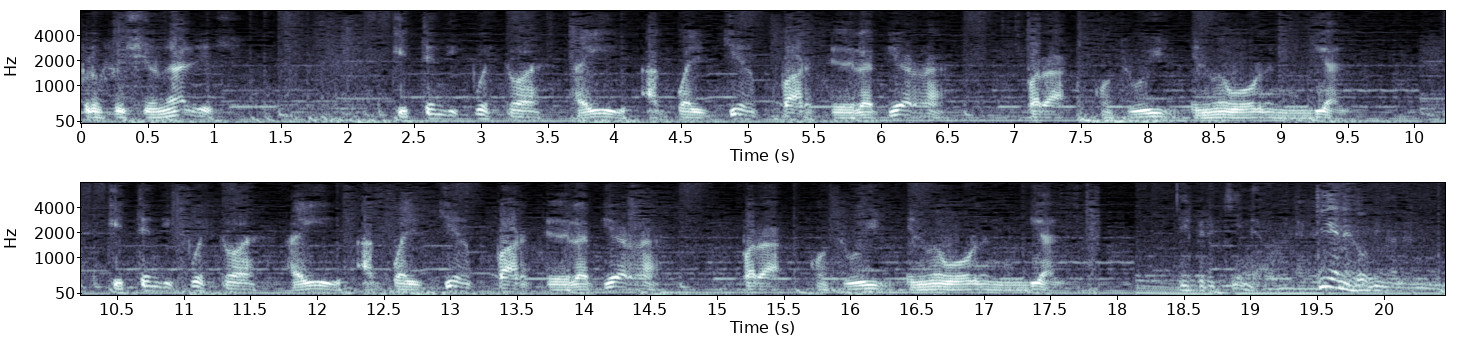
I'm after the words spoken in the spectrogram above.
profesionales que estén dispuestos a, a, ir a cualquier parte de la Tierra para construir el nuevo orden mundial, que estén dispuestos a, a ir a cualquier parte de la Tierra para construir el nuevo orden mundial. ¿Y pero quiénes dominan? ¿Quiénes dominan el mundo?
